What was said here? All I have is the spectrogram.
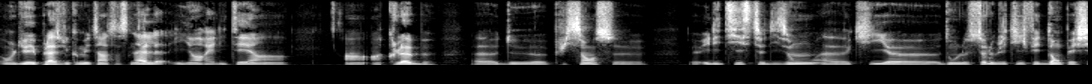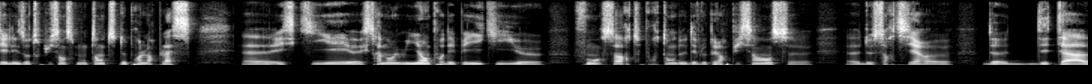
en lieu et place d'une communauté internationale, il y a en réalité un, un, club de puissance élitiste, disons, qui, dont le seul objectif est d'empêcher les autres puissances montantes de prendre leur place. Euh, et ce qui est euh, extrêmement humiliant pour des pays qui euh, font en sorte pourtant de développer leur puissance, de sortir d'états,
